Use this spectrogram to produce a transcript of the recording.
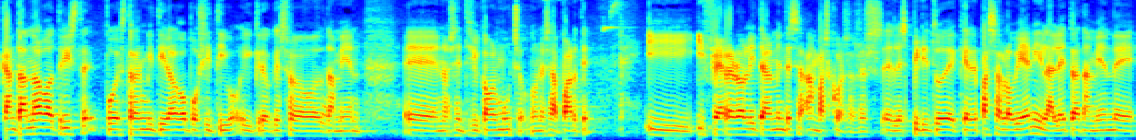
cantando algo triste puedes transmitir algo positivo y creo que eso también eh, nos identificamos mucho con esa parte. Y, y Ferrero literalmente es ambas cosas, es el espíritu de querer pasarlo bien y la letra también de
